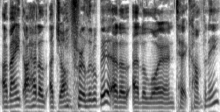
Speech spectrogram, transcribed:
I made I had a, a job for a little bit at a at a lawyer and tech company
